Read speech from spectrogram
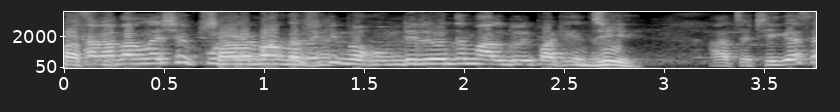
পাঁচ সারা পিস। বাংলাদেশে সারা বাংলাদেশে। কিংবা হোম ডেলিভারিতে মালগুলি পাঠিয়ে জি। আচ্ছা ঠিক আছে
